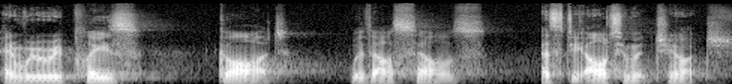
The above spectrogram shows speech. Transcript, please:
and we replace God with ourselves as the ultimate judge.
